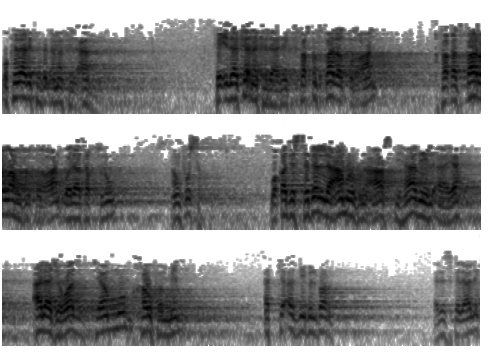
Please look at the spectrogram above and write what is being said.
وكذلك في الأماكن العامة. فإذا كان كذلك فقد قال القرآن فقد قال الله في القرآن ولا تقتلوا أنفسكم. وقد استدل عمرو بن العاص بهذه الآية على جواز التيمم خوفا من التأذي بالبرد أليس كذلك؟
